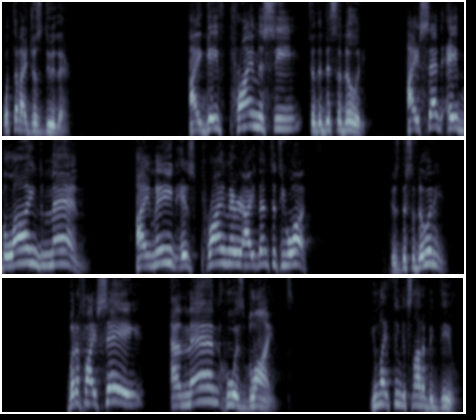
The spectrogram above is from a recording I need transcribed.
what did I just do there? I gave primacy to the disability. I said a blind man. I made his primary identity what? his disability. But if I say a man who is blind, you might think it's not a big deal,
